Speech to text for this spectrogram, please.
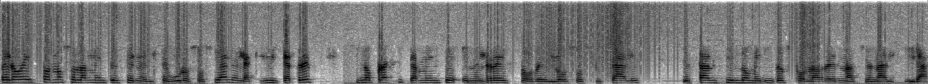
pero esto no solamente es en el Seguro Social, en la Clínica 3, sino prácticamente en el resto de los hospitales que están siendo medidos por la red nacional IRA.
